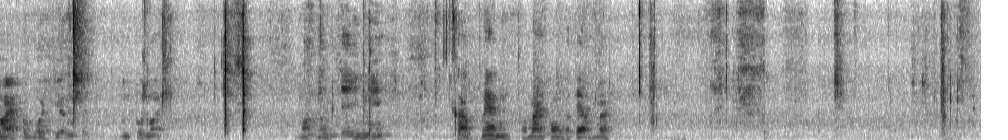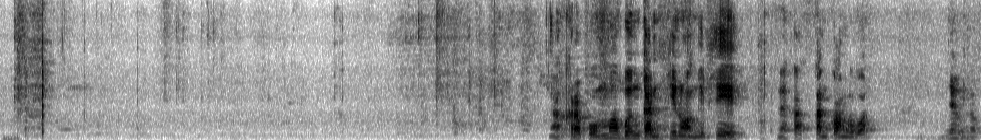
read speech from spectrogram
หน่อยผมว่าเขียนไปมันตัวหน่อยมักมันใจยังไงกับแม่นเอามาคงกระแตมมา อะครับผมมาเบิ่งกันพี่น้อง FC นะครับ ตั้งกล้องแล้วบ่ยังครับ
